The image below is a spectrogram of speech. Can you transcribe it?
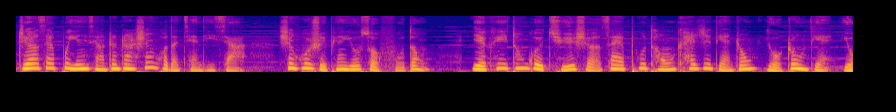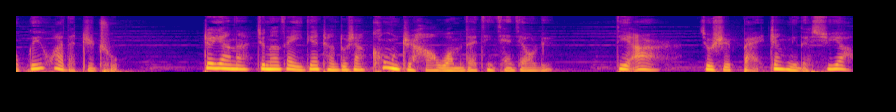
只要在不影响正常生活的前提下，生活水平有所浮动，也可以通过取舍，在不同开支点中有重点、有规划的支出，这样呢，就能在一定程度上控制好我们的金钱焦虑。第二，就是摆正你的需要，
